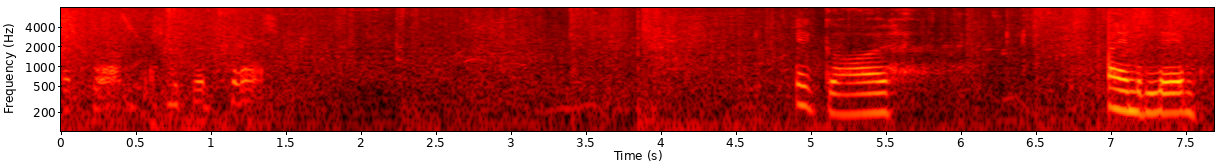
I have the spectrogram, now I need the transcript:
Der Turm, nicht der Turm. Egal. Mit leben.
